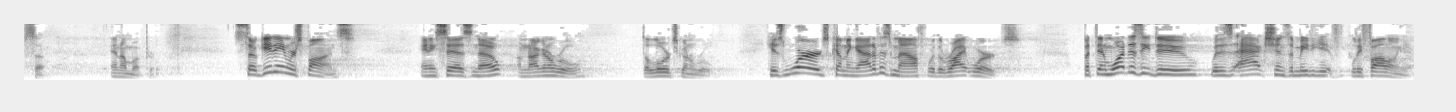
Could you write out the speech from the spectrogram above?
so. And I'm up here. So Gideon responds, and he says, No, I'm not going to rule. The Lord's going to rule. His words coming out of his mouth were the right words. But then what does he do with his actions immediately following it?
